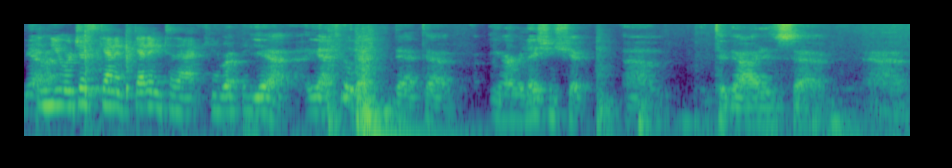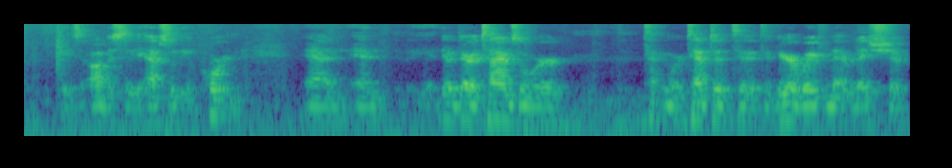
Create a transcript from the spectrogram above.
yeah. And you were just kind of getting to that, Kim. Right, yeah, yeah. I feel that that uh, you know, our relationship um, to God is uh, uh, is obviously absolutely important, and and there, there are times when we're we're tempted to, to veer away from that relationship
